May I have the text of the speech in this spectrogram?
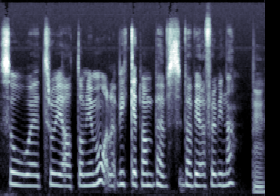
så eh, tror jag att de gör mål, vilket man behövs, behöver göra för att vinna. Mm.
